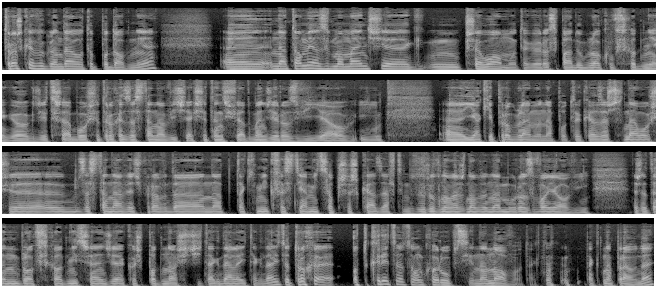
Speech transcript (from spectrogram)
troszkę wyglądało to podobnie. E, natomiast w momencie mm, przełomu tego rozpadu bloku wschodniego, gdzie trzeba było się trochę zastanowić, jak się ten świat będzie rozwijał i e, jakie problemy napotyka, zaczynało się e, zastanawiać, prawda, nad takimi kwestiami, co przeszkadza w tym zrównoważonemu rozwojowi, że ten blok wschodni trzeba będzie jakoś podnosić i tak dalej, i tak dalej, to trochę odkryto tą korupcję na nowo, tak, tak naprawdę.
